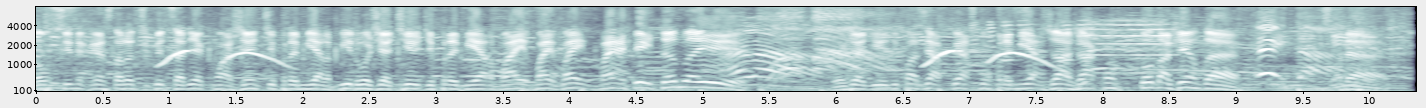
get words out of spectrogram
Dom Cine Restaurante Pizzaria com a gente, Premier Beer, hoje é dia de Premier, vai, vai, vai, vai ajeitando aí. Hoje é dia de fazer a festa no Premier, já, já com toda a agenda. Eita! Olha,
